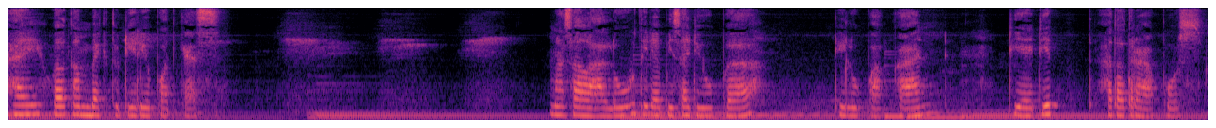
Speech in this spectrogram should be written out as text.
Hai, welcome back to Diri Podcast. Masa lalu tidak bisa diubah, dilupakan, diedit, atau terhapus.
